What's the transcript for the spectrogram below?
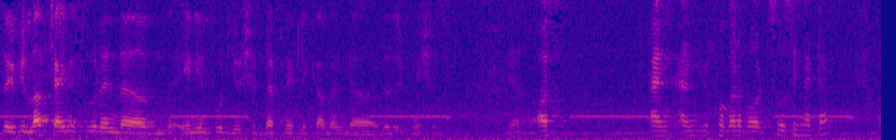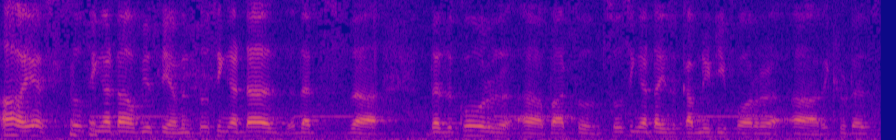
so if you love Chinese food and um, Indian food, you should definitely come and uh, visit Mishus. Yeah. us, and and you forgot about sourcing Adda. Oh yes, sourcing adda obviously. I mean sourcing adda that's uh, that's the core uh, part. So sourcing adda is a community for uh, recruiters,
